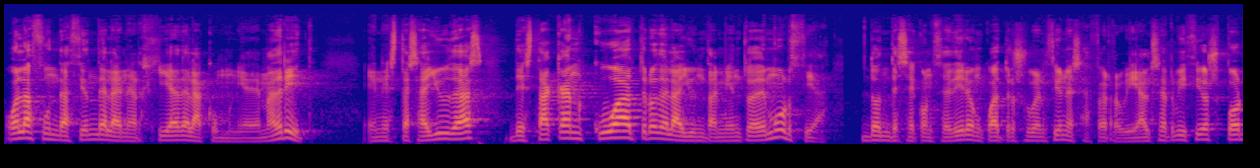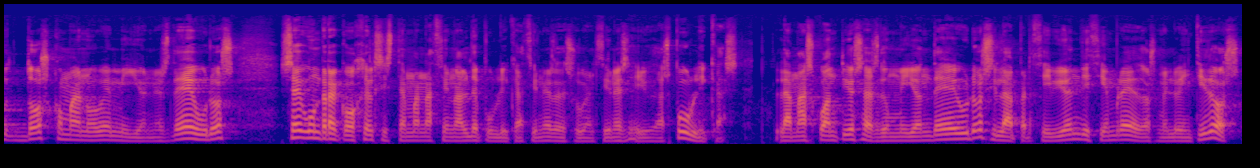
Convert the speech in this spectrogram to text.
o la Fundación de la Energía de la Comunidad de Madrid. En estas ayudas destacan cuatro del Ayuntamiento de Murcia, donde se concedieron cuatro subvenciones a Ferrovial Servicios por 2,9 millones de euros, según recoge el Sistema Nacional de Publicaciones de Subvenciones y Ayudas Públicas. La más cuantiosa es de un millón de euros y la percibió en diciembre de 2022.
